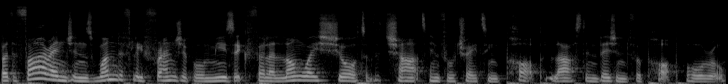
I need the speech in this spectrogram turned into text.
But the Fire Engine's wonderfully frangible music fell a long way short of the chart infiltrating pop last envisioned for Pop Aural.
